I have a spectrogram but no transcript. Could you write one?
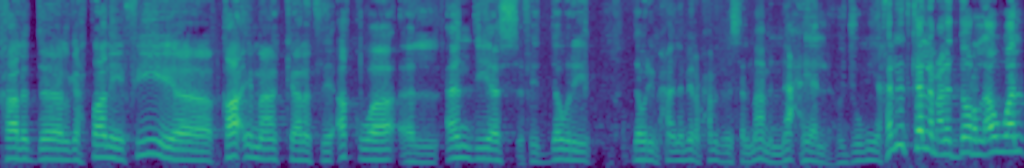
خالد القحطاني في قائمة كانت لأقوى الأندية في الدوري دوري الأمير محمد بن سلمان من الناحية الهجومية. خلينا نتكلم عن الدور الأول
